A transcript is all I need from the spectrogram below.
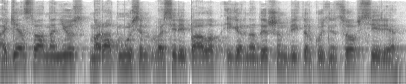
Агентство «ANNA News», Марат Мусин, Василий Павлов, Игорь Надыршин, Виктор Кузнецов, Сирия.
